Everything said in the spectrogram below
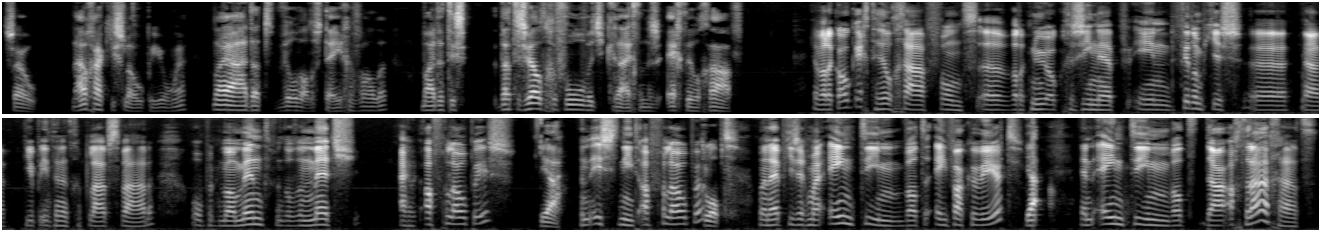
zo, nou ga ik je slopen, jongen. Nou ja, dat wil wel eens tegenvallen. Maar dat is, dat is wel het gevoel wat je krijgt en dat is echt heel gaaf. En wat ik ook echt heel gaaf vond, uh, wat ik nu ook gezien heb in de filmpjes uh, nou, die op internet geplaatst waren. Op het moment dat een match eigenlijk afgelopen is, ja. dan is het niet afgelopen. Klopt. Maar dan heb je zeg maar één team wat evacueert. Ja. En één team wat daar achteraan gaat.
